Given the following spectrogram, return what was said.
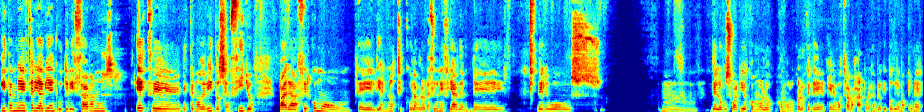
y también estaría bien que utilizáramos este, este modelito sencillo para hacer como el diagnóstico, la valoración inicial de, de, los mm, de los usuarios como los, con los que queremos trabajar. Por ejemplo, aquí podríamos poner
